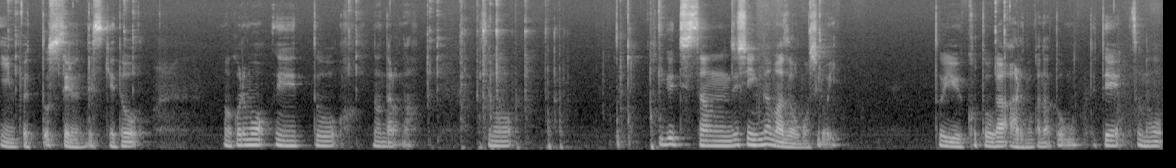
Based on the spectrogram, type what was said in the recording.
インプットしてるんですけど、まあ、これもえっ、となんだろうな。その樋口さん自身がまず面白い。ということがあるのかなと思っててその,、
